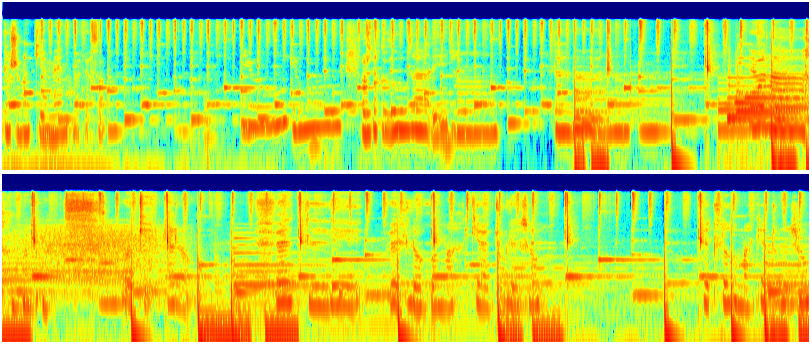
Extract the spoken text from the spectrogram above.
Aucun chemin qui amène, on va faire ça. J'espère que vous allez bien. Et voilà. ok, alors. Faites-les. Faites-le remarquer à tous les gens. Faites-le remarquer à tous les gens.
